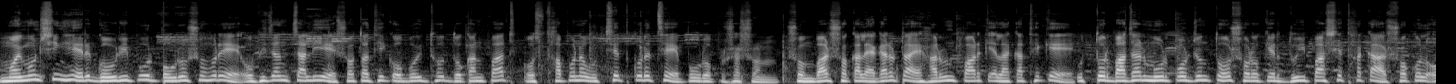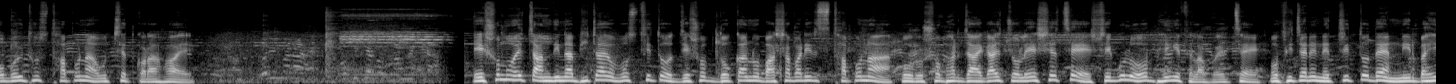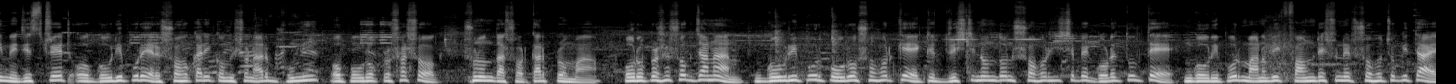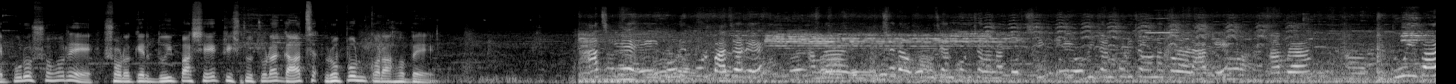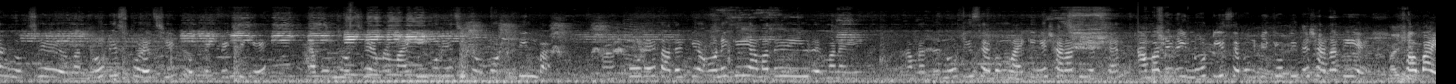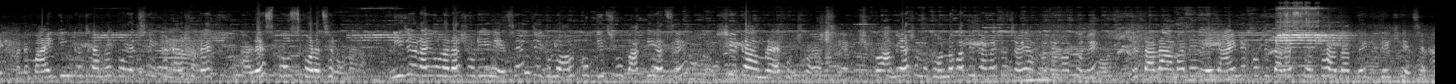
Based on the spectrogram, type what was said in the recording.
ময়মনসিংহের গৌরীপুর পৌর শহরে অভিযান চালিয়ে শতাধিক অবৈধ দোকানপাট ও স্থাপনা উচ্ছেদ করেছে পৌর প্রশাসন। সোমবার সকাল এগারোটায় হারুন পার্ক এলাকা থেকে উত্তর বাজার মোড় পর্যন্ত সড়কের দুই পাশে থাকা সকল অবৈধ স্থাপনা উচ্ছেদ করা হয়। এ সময় চান্দিনা ভিটায় অবস্থিত যেসব দোকান ও বাসাবাড়ির স্থাপনা পৌরসভার জায়গায় চলে এসেছে, সেগুলো ভেঙে ফেলা হয়েছে। অভিযানে নেতৃত্ব দেন নির্বাহী ম্যাজিস্ট্রেট ও গৌরীপুরের সহকারী কমিশনার ভূমি ও পৌর প্রশাসক সুনন্দা সরকার প্রমা। পৌর প্রশাসক জানান, গৌরীপুর পৌর শহরকে একটি দৃষ্টিনন্দন শহর হিসেবে গড়ে তুলতে গৌরীপুর মানবিক ফাউন্ডেশনের সহযোগিতায় পুরো শহরে সড়কের দুই পাশে কৃষ্ণচূড়া গাছ রোপণ করা হবে। আজকে এই গৌরীপুর বাজারে আমরা এই উচ্ছেদ অভিযান পরিচালনা করছি। এই অভিযান পরিচালনা করার আগে আমরা দুইবার হচ্ছে মানে নোটিশ করেছি প্রত্যেক ব্যক্তিকে এবং হচ্ছে আমরা মাইকিং করিয়েছি তো মোট তিনবার। করে তাদেরকে অনেকেই আমাদের এই মানে আমাদের নোটিশ এবং মাইকিং এ সাড়া দিয়েছেন আমাদের এই নোটিশ এবং বিজ্ঞপ্তিতে সাড়া দিয়ে সবাই মানে মাইকিংটা যে আমরা করেছি এখানে আসলে রেসপন্স করেছেন ওনারা। নিজেরাই ওনারা সরিয়ে নিয়েছেন, যেগুলো অল্প কিছু বাকি আছে, সেটা আমরা এখন সরাচ্ছি তো আমি আসলে ধন্যবাদই জানাতে চাই আপনাদের মাধ্যমে যে তারা আমাদের এই আইনের প্রতি তারা শ্রদ্ধা দেখিয়েছেন।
